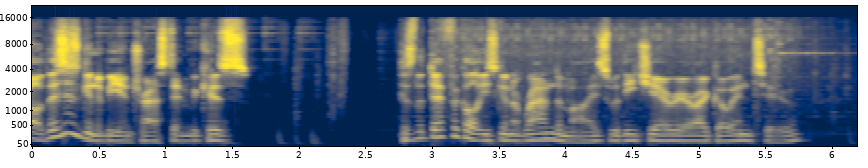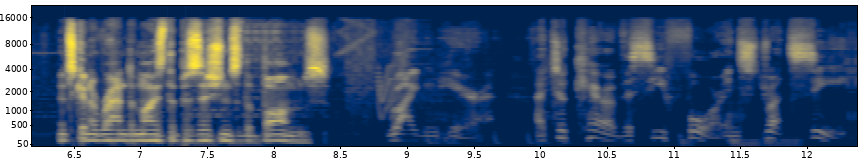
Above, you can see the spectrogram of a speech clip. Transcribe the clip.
Oh, this is going to be interesting because because the difficulty is going to randomize with each area I go into. It's going to randomize the positions of the bombs. Right in here. I took care of the C4 in Strut C.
